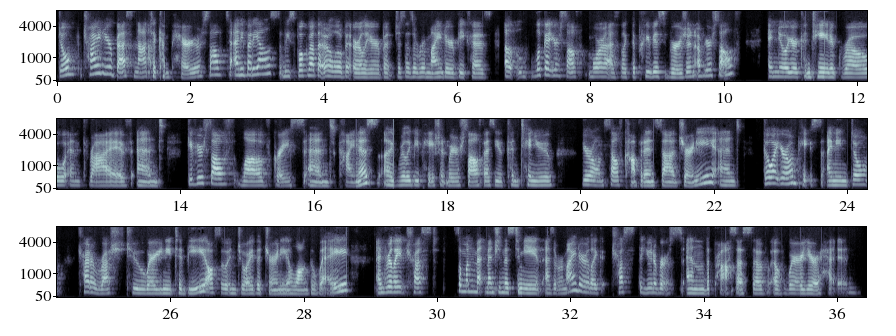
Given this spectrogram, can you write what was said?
don't try your best not to compare yourself to anybody else. We spoke about that a little bit earlier, but just as a reminder, because uh, look at yourself more as like the previous version of yourself and know you're continuing to grow and thrive and give yourself love, grace, and kindness. Uh, really be patient with yourself as you continue your own self confidence uh, journey and go at your own pace. I mean, don't try to rush to where you need to be. Also, enjoy the journey along the way and really trust. Someone mentioned this to me as a reminder like, trust the universe and the process of, of where you're headed.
